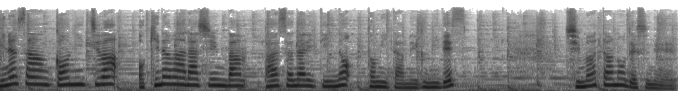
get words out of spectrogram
皆さんこんにちは。沖縄羅針盤パーソナリティの富田恵です。巷のですね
